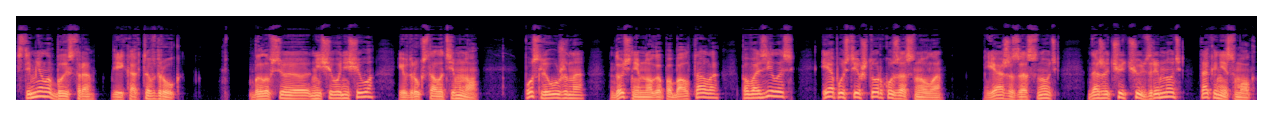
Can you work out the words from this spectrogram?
стемнело быстро и как-то вдруг. Было все ничего-ничего, и вдруг стало темно. После ужина дочь немного поболтала, повозилась и, опустив шторку, заснула. Я же заснуть, даже чуть-чуть вздремнуть, так и не смог.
